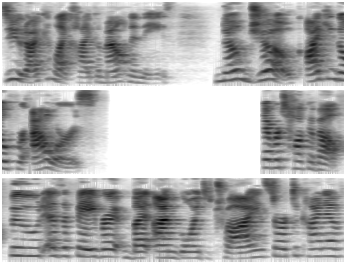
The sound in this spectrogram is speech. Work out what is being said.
dude, I can like hike a mountain in these. No joke. I can go for hours. Never talk about food as a favorite, but I'm going to try and start to kind of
